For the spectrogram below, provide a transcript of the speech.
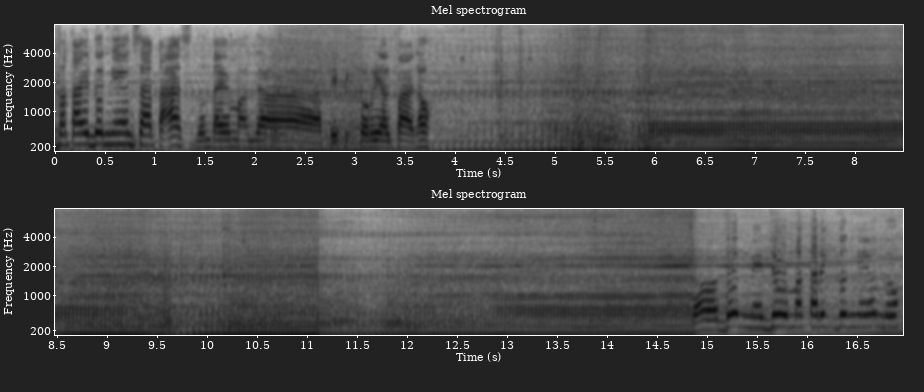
Punta tayo doon ngayon sa taas. Doon tayo mag ah, pipictorial pa, no? So, doon medyo matarik doon ngayon, no?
